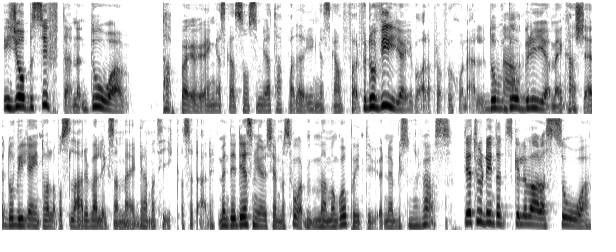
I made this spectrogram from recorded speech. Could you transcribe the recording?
i jobbsyften, då tappar jag ju engelskan så som jag tappade engelskan för. För då vill jag ju vara professionell. Då, då bryr jag mig kanske. Då vill jag inte hålla på och slarva liksom med grammatik och sådär. Men det är det som gör det så jävla svårt när man går på intervjuer, när jag blir så nervös. Jag trodde inte att det skulle vara så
